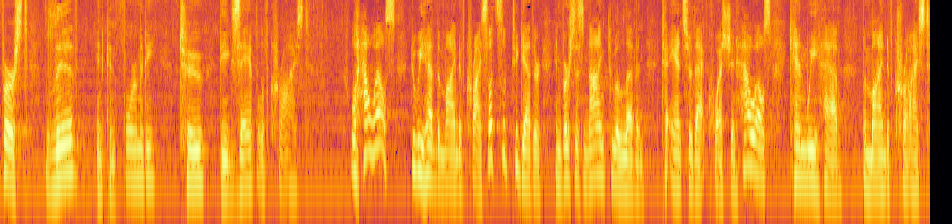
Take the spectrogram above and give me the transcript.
first, live in conformity to the example of Christ. Well, how else do we have the mind of Christ? Let's look together in verses 9 through 11 to answer that question. How else can we have the mind of Christ?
